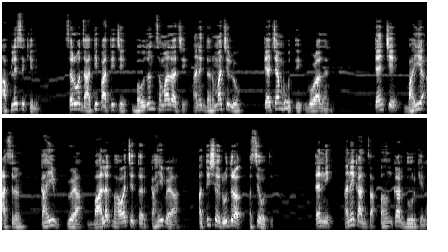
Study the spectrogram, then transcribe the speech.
आपलेसे केले. सर्व जातीपातीचे बहुजन समाजाचे आणि धर्माचे लोक त्याच्याभोवती गोळा झाले. त्यांचे बाह्य आचरण काही वेळा बालक भावाचे तर काही वेळा अतिशय रुद्र असे होते. त्यांनी अनेकांचा अहंकार दूर केला.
